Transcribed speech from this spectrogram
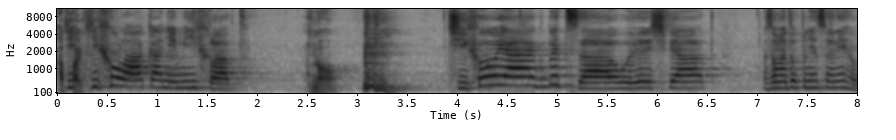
A Ti, pak, Ticho láka němý chlad. no, Ticho jak by celý svět. Znamená to úplně něco jiného.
